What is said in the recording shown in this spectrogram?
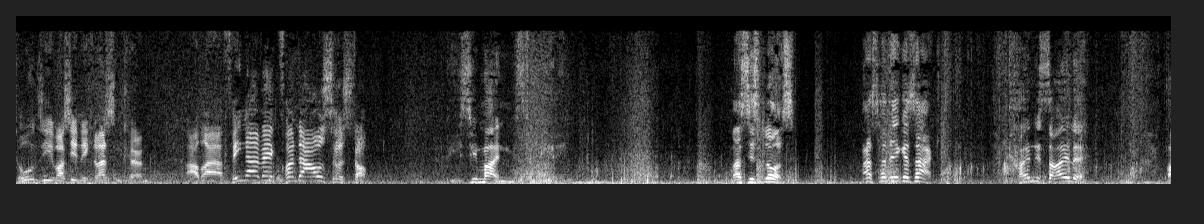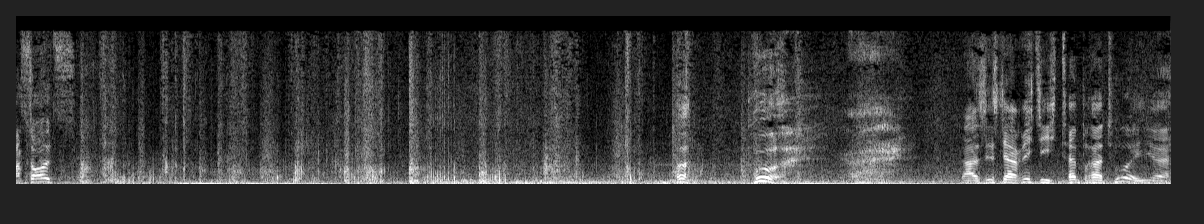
Tun Sie, was Sie nicht lassen können. Aber Finger weg von der Ausrüstung. Wie Sie meinen, Mr. Peary. Was ist los? Was hat er gesagt? Keine Seile. Was soll's? Puh. Das ist ja richtig Temperatur hier.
